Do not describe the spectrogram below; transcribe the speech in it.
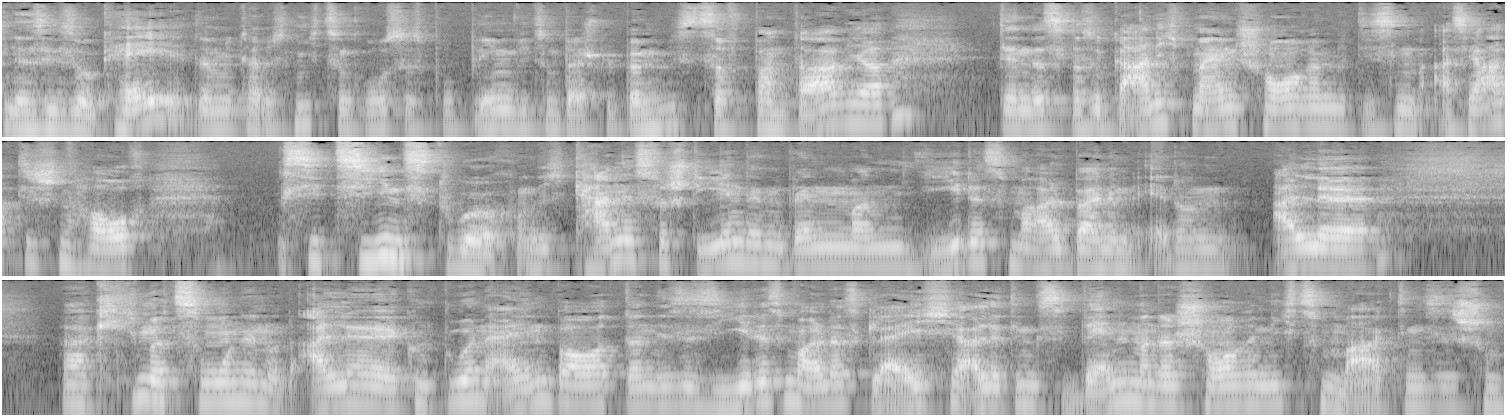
Das ist okay, damit habe ich nicht so ein großes Problem wie zum Beispiel bei Mists of Pandaria, denn das war so gar nicht mein Genre mit diesem asiatischen Hauch sie ziehen es durch. Und ich kann es verstehen, denn wenn man jedes Mal bei einem Addon alle äh, Klimazonen und alle Kulturen einbaut, dann ist es jedes Mal das gleiche. Allerdings, wenn man das Genre nicht so mag, dann ist es schon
